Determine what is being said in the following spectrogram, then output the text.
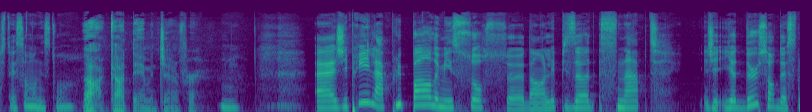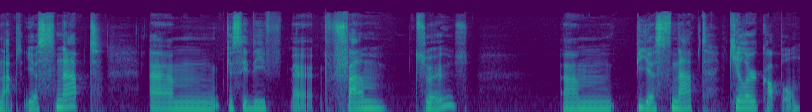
C'était ça mon histoire. Oh, god damn it, Jennifer. Euh, j'ai pris la plupart de mes sources euh, dans l'épisode Snapped. Il y a deux sortes de Snapped. Il y a Snapped, euh, que c'est des euh, femmes Euh, Puis il y a Snapped, Killer Couple.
